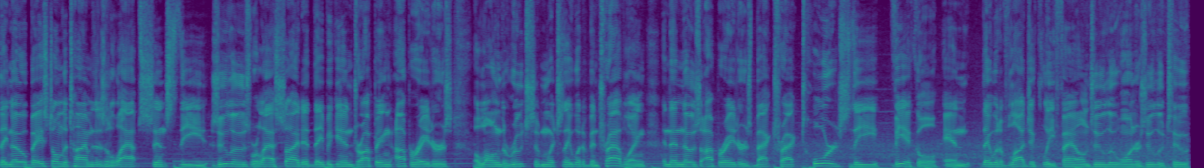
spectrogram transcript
they know based on the time that has elapsed since the Zulus were last sighted, they begin dropping operators along the routes in which they would have been traveling. And then those operators backtrack towards the vehicle and they would have logically found Zulu 1 or Zulu 2.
